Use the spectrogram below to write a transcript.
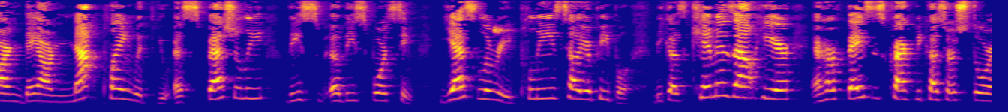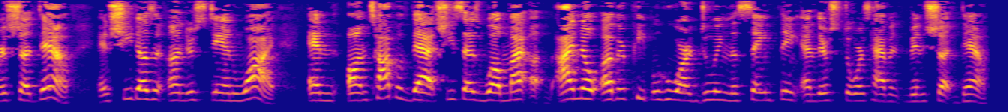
are they are not playing with you, especially these uh, these sports teams. Yes, Larry, please tell your people because Kim is out here and her face is cracked because her store is shut down and she doesn't understand why. And on top of that, she says, "Well, my uh, I know other people who are doing the same thing and their stores haven't been shut down.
